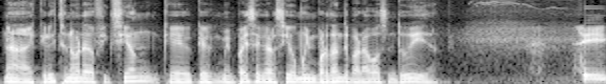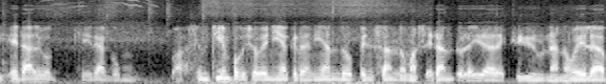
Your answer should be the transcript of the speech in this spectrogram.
nada, escribiste una obra de ficción que, me parece que ha sido muy importante para vos en tu vida. Sí, era algo que era como hace un tiempo que yo venía craneando, pensando, macerando la idea de escribir una novela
